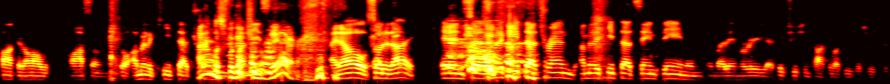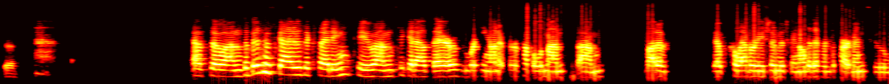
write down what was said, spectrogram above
talk at all, which was awesome. So I'm going to keep that. I almost forgot she's there. I know, so did I. And so I'm going to keep that trend. I'm going to keep that same theme and, and let Anne Marie. I think she should talk about these issues for sure. Yeah, so um, the business guide was exciting to um, to get out there. We've been working on it for a couple of months. Um, a lot of you know, collaboration between all the different departments who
